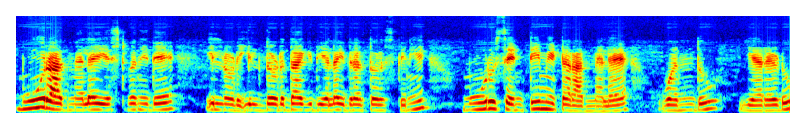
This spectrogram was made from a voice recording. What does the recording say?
ಮೂರಾದಮೇಲೆ ಎಷ್ಟು ಬಂದಿದೆ? ಇಲ್ಲಿ ನೋಡಿ ಇಲ್ಲಿ ದೊಡ್ಡದಾಗಿದೆಯಲ್ಲ, ಇದರಲ್ಲಿ ತೋರಿಸ್ತೀನಿ. ಮೂರು ಸೆಂಟಿಮೀಟರ್ ಆದಮೇಲೆ ಒಂದು, ಎರಡು,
